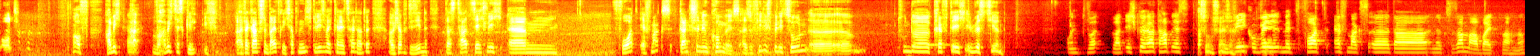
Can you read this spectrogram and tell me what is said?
Ford. Auf. Habe ich. Ja. Ha, wo habe ich das gelesen? Ich, ah, da gab es einen Beitrag. Ich habe ihn nicht gelesen, weil ich keine Zeit hatte. Aber ich habe gesehen, dass tatsächlich ähm, Ford F-Max ganz schön im Kommen ist. Also viele Speditionen äh, äh, tun da kräftig investieren. Und wa- was ich gehört habe, ist, Achso, scheiße. Iveco will mit Ford F-Max äh, da eine Zusammenarbeit machen, ne?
